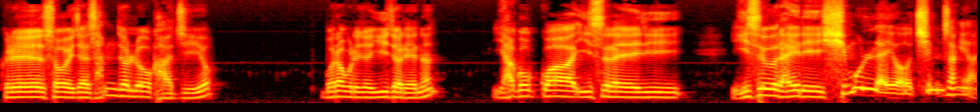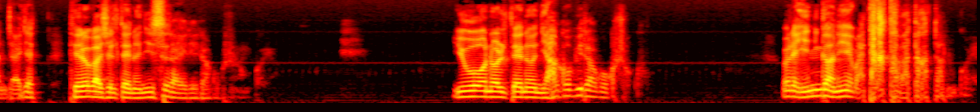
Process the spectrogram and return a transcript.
그래서 이제 3절로 가지요. 뭐라고 그러죠? 2절에는 야곱과 이스라엘이 이스라엘이 힘을 내어 침상에 앉아 이제 데려가실 때는 이스라엘이라고 그러는 거예요. 유언할 때는 야곱이라고 그러고. 그래 인간이 왔다 갔다 왔다 갔다 하는 거예요.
